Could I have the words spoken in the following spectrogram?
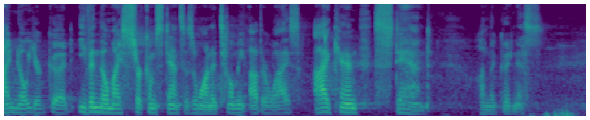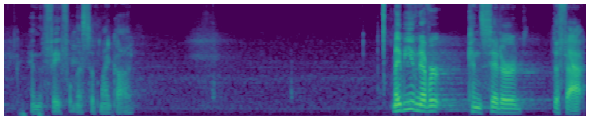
I know you're good. Even though my circumstances want to tell me otherwise, I can stand on the goodness and the faithfulness of my God. Maybe you've never considered the fact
